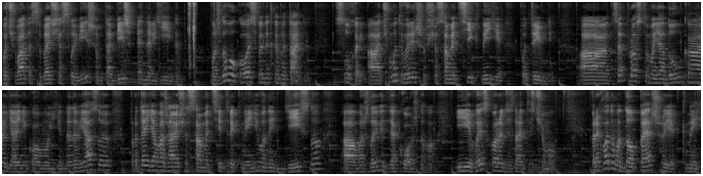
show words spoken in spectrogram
почувати себе щасливішим та більш енергійним. Можливо, у когось виникне питання: слухай, а чому ти вирішив, що саме ці книги потрібні? Це просто моя думка, я нікому її не нав'язую. Проте я вважаю, що саме ці три книги вони дійсно важливі для кожного. І ви скоро дізнаєтесь чому. Переходимо до першої книги.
